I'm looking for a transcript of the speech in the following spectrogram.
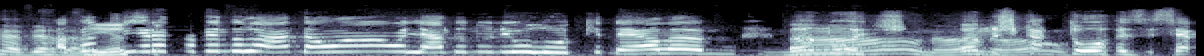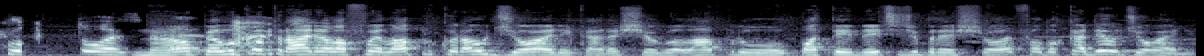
É A verdade. vampira tá vendo lá, dá uma olhada no new look dela, Não, anos, não, anos não. 14, século 14. Não, cara. pelo contrário, ela foi lá procurar o Johnny, cara. Chegou lá pro, pro atendente de brechó e falou: cadê o Johnny?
